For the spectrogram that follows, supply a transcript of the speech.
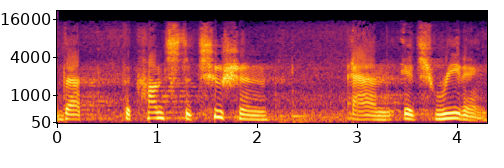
that the Constitution and its reading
